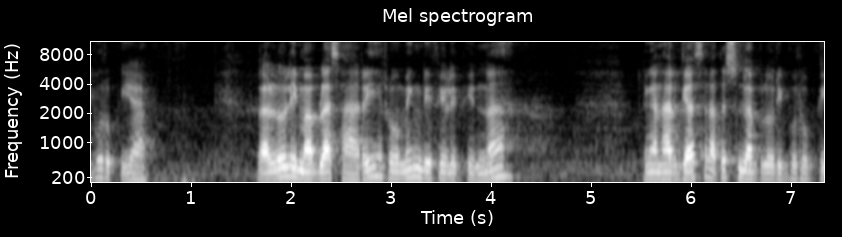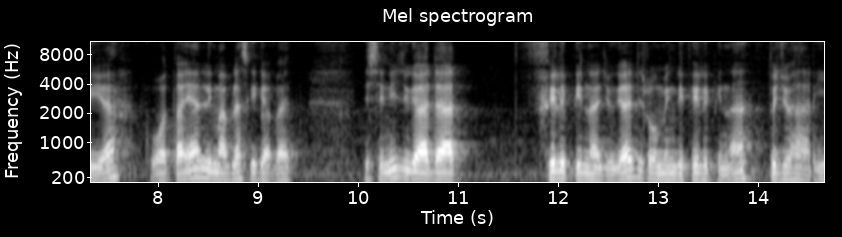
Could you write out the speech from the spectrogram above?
rupiah. Lalu 15 hari roaming di Filipina dengan harga Rp190.000 kuotanya 15 GB di sini juga ada Filipina juga di roaming di Filipina 7 hari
